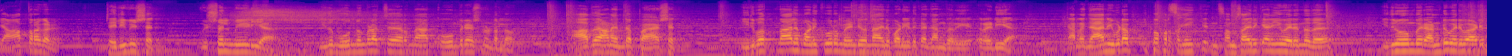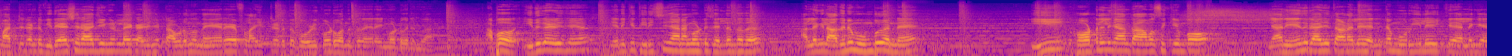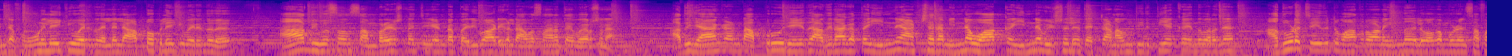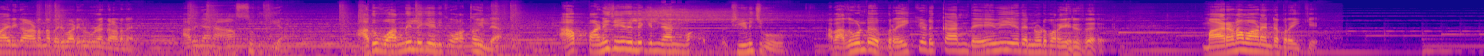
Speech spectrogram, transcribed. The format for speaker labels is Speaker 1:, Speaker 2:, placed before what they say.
Speaker 1: യാത്രകൾ television visual media ഇത് മൂന്നും കൂടെ ചേർന്ന ആ കോമ്പിനേഷൻ ഉണ്ടല്ലോ. അതാണ് എന്റെ പാഷൻ. ഇരുപത്തിനാല് മണിക്കൂറും വേണ്ടി വന്നാൽ അതിന് പണിയെടുക്കാൻ ഞാൻ റെഡിയാണ് കാരണം ഞാൻ ഇവിടെ ഇപ്പോൾ പ്രസംഗിക്ക സംസാരിക്കാൻ ഈ വരുന്നത് ഇതിനു മുമ്പ് രണ്ട് പരിപാടി മറ്റ് രണ്ട് വിദേശ രാജ്യങ്ങളിലേക്ക് കഴിഞ്ഞിട്ട് അവിടുന്ന് നേരെ ഫ്ലൈറ്റ് എടുത്ത് കോഴിക്കോട് വന്നിട്ട് നേരെ ഇങ്ങോട്ട് വരുന്നതാണ് അപ്പോൾ ഇത് കഴിഞ്ഞ് എനിക്ക് തിരിച്ച് ഞാൻ അങ്ങോട്ട് ചെല്ലുന്നത് അല്ലെങ്കിൽ അതിനു മുമ്പ് തന്നെ ഈ ഹോട്ടലിൽ ഞാൻ താമസിക്കുമ്പോൾ ഞാൻ ഏത് രാജ്യത്താണെങ്കിലും എന്റെ മുറിയിലേക്ക് അല്ലെങ്കിൽ എന്റെ ഫോണിലേക്ക് വരുന്നത് അല്ലെങ്കിൽ ലാപ്ടോപ്പിലേക്ക് വരുന്നത് ആ ദിവസം സംപ്രേഷണം ചെയ്യേണ്ട പരിപാടികളുടെ അവസാനത്തെ വേർഷനാണ് അത് ഞാൻ കണ്ട് അപ്രൂവ് ചെയ്ത് അതിനകത്തെ ഇന്ന അക്ഷരം ഇന്ന വാക്ക് ഇന്ന വിഷ്വൽ തെറ്റാണ് അതും തിരുത്തിയേക്ക് എന്ന് പറഞ്ഞ് അതുകൂടെ ചെയ്തിട്ട് മാത്രമാണ് ഇന്ന് ലോകം മുഴുവൻ സഫാരി കാണുന്ന പരിപാടികൾ മുഴുവൻ കാണുന്നത്. അത് ഞാൻ ആസ്വദിക്കുക അത് വന്നില്ലെങ്കിൽ എനിക്ക് ഉറക്കമില്ല. ആ പണി ചെയ്തില്ലെങ്കിൽ ഞാൻ ക്ഷീണിച്ചു പോകും. അപ്പോൾ അതുകൊണ്ട് ബ്രേക്ക് എടുക്കാൻ ദയവ് ചെയ്ത് എന്നോട് പറയരുത്. മരണമാണ് എന്റെ ബ്രേക്ക്.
